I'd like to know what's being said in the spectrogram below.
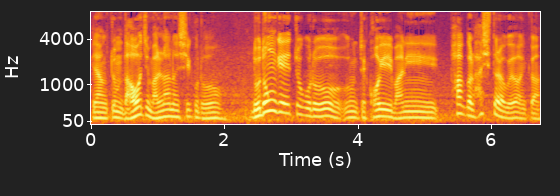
그냥 좀 나오지 말라는 식으로 노동계 쪽으로 이제 거의 많이 파악을 하시더라고요. 그러니까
